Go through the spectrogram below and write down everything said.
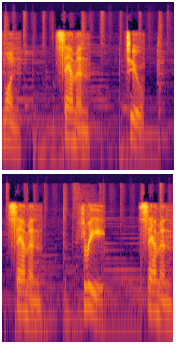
One, salmon. Two, salmon. Three, salmon.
